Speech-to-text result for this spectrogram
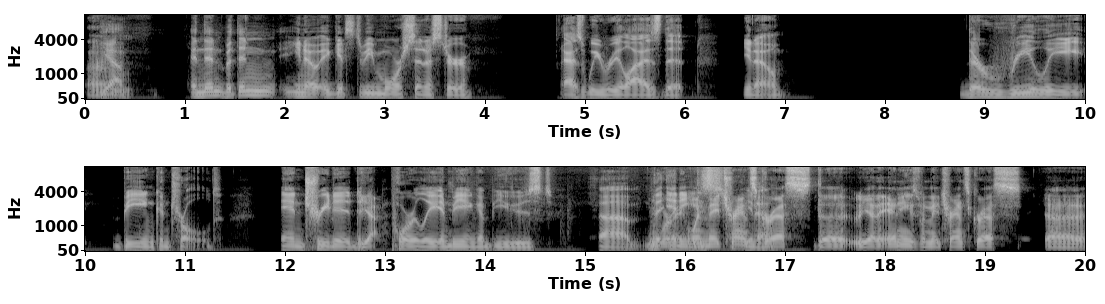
Um, Yeah. and then but then you know it gets to be more sinister as we realize that you know they're really being controlled and treated Yeah. poorly and being abused um the Right, innies, when they you know. transgress the yeah the innies when they transgress uh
